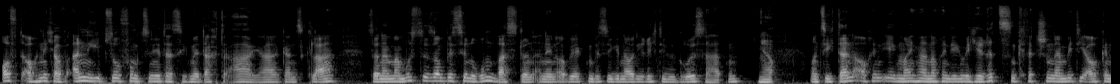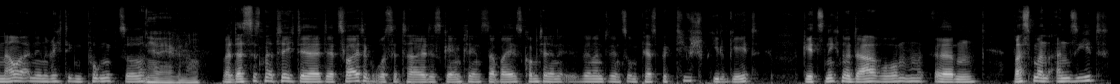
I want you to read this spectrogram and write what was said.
oft auch nicht auf Anhieb so funktioniert, dass ich mir dachte, ah ja, ganz klar, sondern man musste so ein bisschen rumbasteln an den Objekten, bis sie genau die richtige Größe hatten. Ja und sich dann auch in irgend, manchmal noch in irgendwelche Ritzen quetschen, damit die auch genau an den richtigen Punkt so. Ja, ja, genau. Weil das ist natürlich der, der zweite große Teil des Gameplays dabei. Es kommt ja, wenn es um Perspektivspiel geht, geht es nicht nur darum, ähm, was man ansieht,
